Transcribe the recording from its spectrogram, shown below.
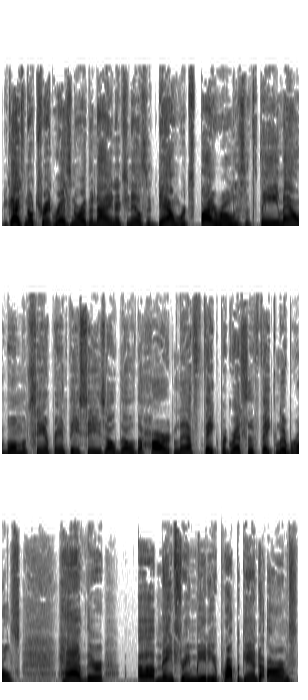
You guys know Trent Reznor, the Nine Inch Nails, The Downward Spiral is the theme album of San Fran Feces, although the hard left, fake progressive, fake liberals have their uh, mainstream media propaganda arms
